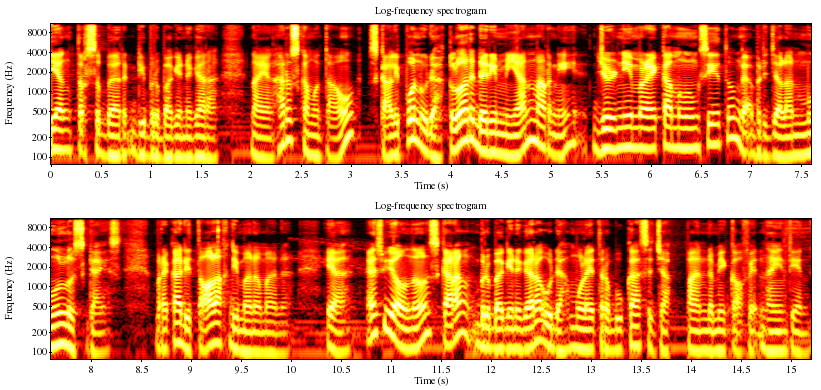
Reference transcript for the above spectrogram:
yang tersebar di berbagai negara. Nah yang harus kamu tahu, sekalipun udah keluar dari Myanmar nih, journey mereka mengungsi itu nggak berjalan mulus guys. Mereka ditolak di mana-mana. Ya, as we all know, sekarang berbagai negara udah mulai terbuka sejak pandemi COVID-19.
